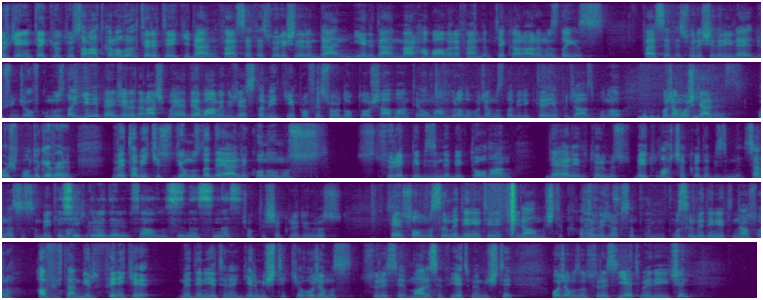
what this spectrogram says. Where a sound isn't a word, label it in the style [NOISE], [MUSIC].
Türkiye'nin tek kültür sanat kanalı TRT 2'den felsefe söyleşilerinden yeniden merhabalar efendim. Tekrar aranızdayız. Felsefe söyleşileriyle düşünce ufkumuzda yeni pencereler açmaya devam edeceğiz. Tabii ki Profesör Doktor Şaban Teoman Duralı hocamızla birlikte yapacağız bunu. Hocam hoş geldiniz. Hoş bulduk efendim. Ve tabii ki stüdyomuzda değerli konuğumuz sürekli bizimle birlikte olan değerli editörümüz Beytullah Çakır da bizimle. Sen nasılsın Beytullah'cığım? Teşekkür ederim sağ olun. Siz nasılsınız? Çok teşekkür ediyoruz. En son Mısır medeniyetini ele almıştık hatırlayacaksın. evet, evet. Mısır medeniyetinden sonra hafiften bir Fenike medeniyetine girmiştik ki hocamız süresi maalesef yetmemişti. Hocamızın süresi yetmediği için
